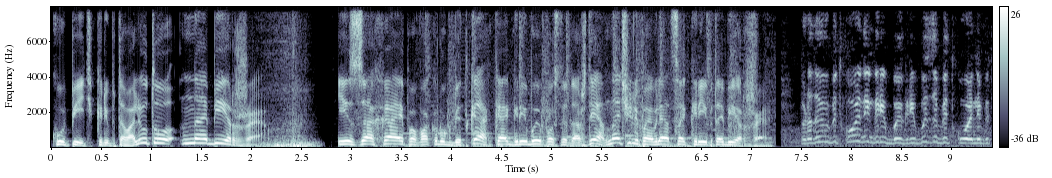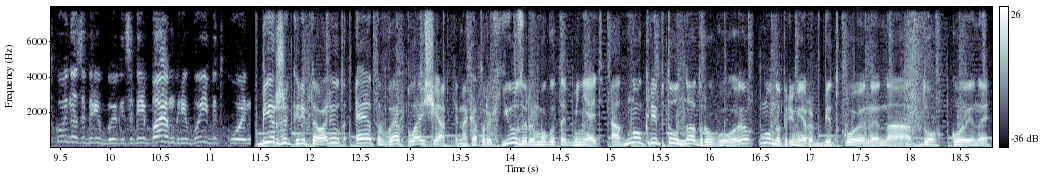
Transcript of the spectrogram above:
Купить криптовалюту на бирже. Из-за хайпа вокруг битка, как грибы после дождя, начали появляться криптобиржи. Продаю биткоины, грибы, грибы за биткоины, биткоины за грибы, загребаем грибы и биткоин. Биржи криптовалют — это веб-площадки, на которых юзеры могут обменять одну крипту на другую, ну, например, биткоины на дохкоины,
